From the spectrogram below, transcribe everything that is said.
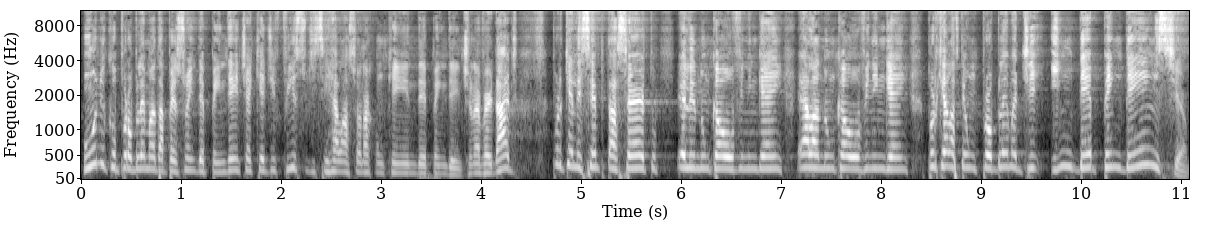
O único problema da pessoa independente é que é difícil de se relacionar com quem é independente, não é verdade? Porque ele sempre está certo, ele nunca ouve ninguém, ela nunca ouve ninguém, porque ela tem um problema de independência.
